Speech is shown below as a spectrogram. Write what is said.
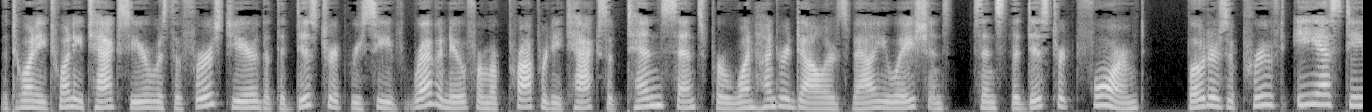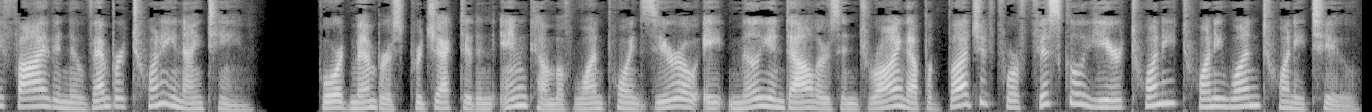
The 2020 tax year was the first year that the district received revenue from a property tax of 10 cents per $100 valuation since the district formed. Voters approved ESD 5 in November 2019. Board members projected an income of $1.08 million in drawing up a budget for fiscal year 2021 22.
